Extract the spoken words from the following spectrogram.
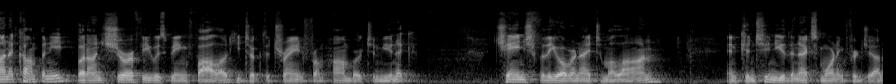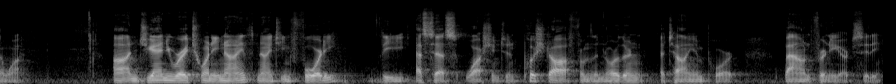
Unaccompanied, but unsure if he was being followed, he took the train from Hamburg to Munich, changed for the overnight to Milan, and continued the next morning for Genoa. On January 29, 1940, the SS Washington pushed off from the northern Italian port, bound for New York City.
